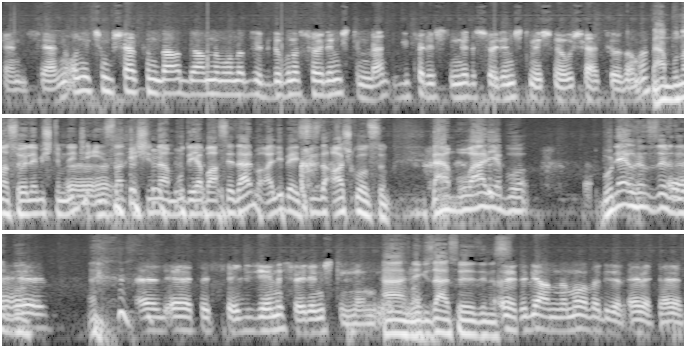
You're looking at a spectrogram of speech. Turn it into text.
kendisi yani. Onun için bu şarkının daha bir anlamı olabilir. Bir de buna söylemiştim ben. Gitar eşliğinde de söylemiştim eşime bu şarkıyı o zaman. Ben buna söylemiştim deyince Ee. insan eşinden bu diye bahseder mi? Ali Bey sizde aşk olsun. Ben bu var ya bu. Bu ne hınzırdır bu. Evet. evet, evet, evet, sevdiceğime söylemiştim ben bunu. Ha, ne güzel söylediniz. Öyle bir anlamı olabilir. Evet evet.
